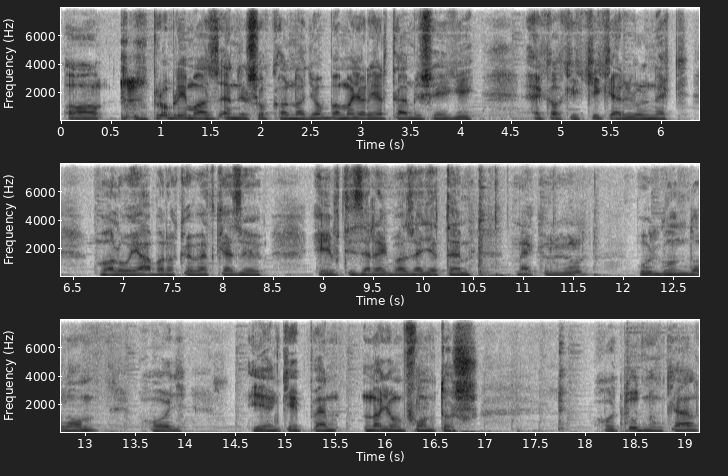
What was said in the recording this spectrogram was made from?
A probléma az ennél sokkal nagyobb. A magyar értelmiségi, akik kikerülnek valójában a következő évtizedekben az egyetem megről. Úgy gondolom, hogy ilyenképpen nagyon fontos, hogy tudnunk kell,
